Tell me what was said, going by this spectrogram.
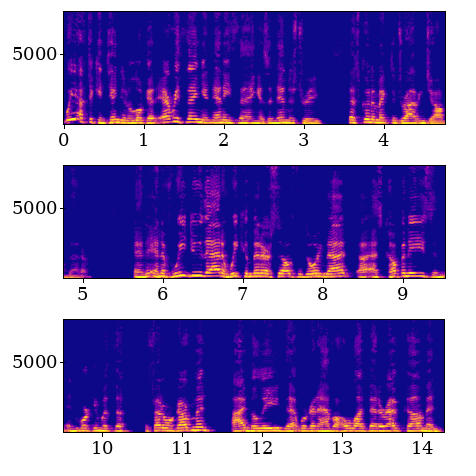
we have to continue to look at everything and anything as an industry that's going to make the driving job better. And, and if we do that and we commit ourselves to doing that uh, as companies and, and working with the, the federal government, I believe that we're going to have a whole lot better outcome and,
